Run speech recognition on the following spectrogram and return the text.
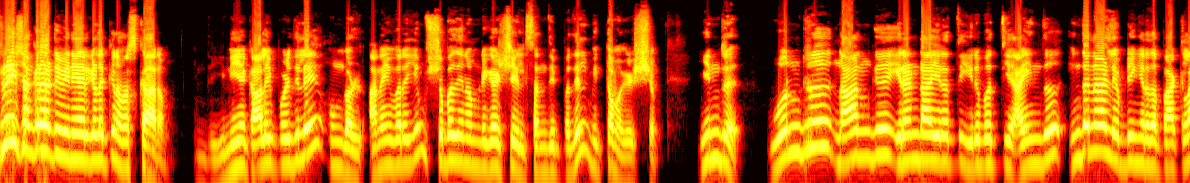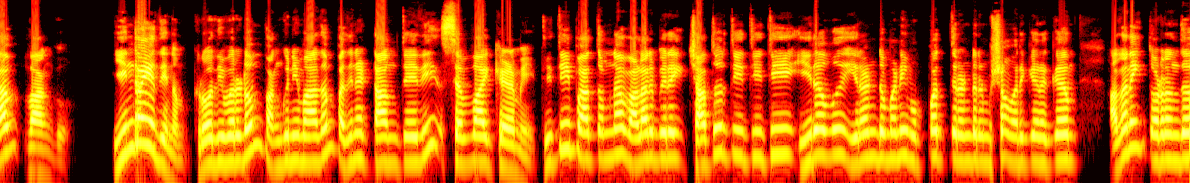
ஸ்ரீ சங்கரா டிவி நேயர்களுக்கு நமஸ்காரம். இந்த இனிய காலை பொழுதிலே உங்கள் அனைவரையும் சுபதினம் நிகழ்ச்சியில் சந்திப்பதில் மிக்க மகிழ்ச்சி. இன்று ஒன்று நான்கு இரண்டாயிரத்தி இருபத்தி ஐந்து இந்த நாள் எப்படிங்கிறத பார்க்கலாம். வாங்கு. இன்றைய தினம் குரோதி வருடம் பங்குனி மாதம் பதினெட்டாம் தேதி செவ்வாய்க்கிழமை. திதி பார்த்தோம்னா வளர்பிறை சதுர்த்தி திதி இரவு இரண்டு மணி முப்பத்தி ரெண்டு நிமிஷம் வரைக்கும் இருக்கு. அதனைத் தொடர்ந்து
